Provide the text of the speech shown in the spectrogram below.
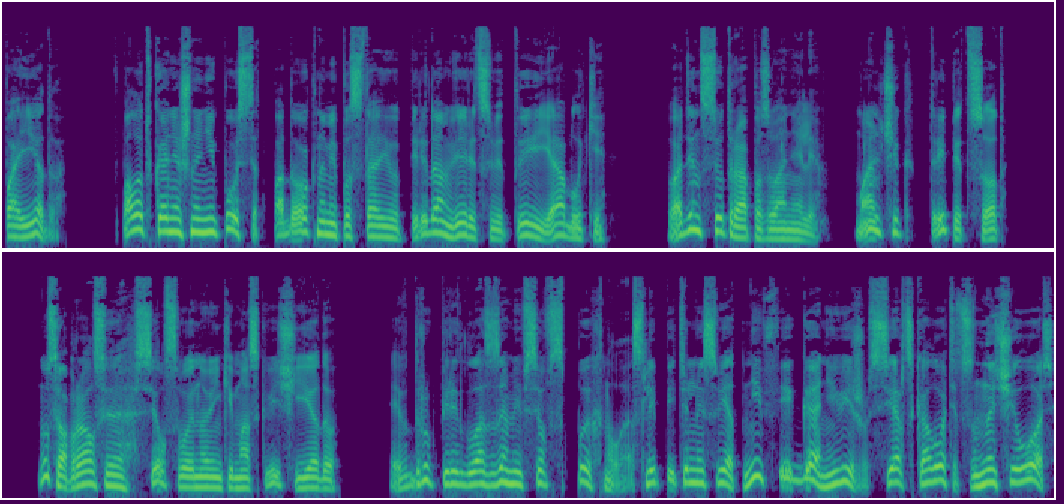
поеду. В палату, конечно, не пустят, под окнами постою, передам Вере цветы, яблоки. В одиннадцать утра позвонили. Мальчик, три пятьсот. Ну, собрался, сел в свой новенький москвич, еду. И вдруг перед глазами все вспыхнуло, ослепительный свет. Нифига не вижу, сердце колотится, началось.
